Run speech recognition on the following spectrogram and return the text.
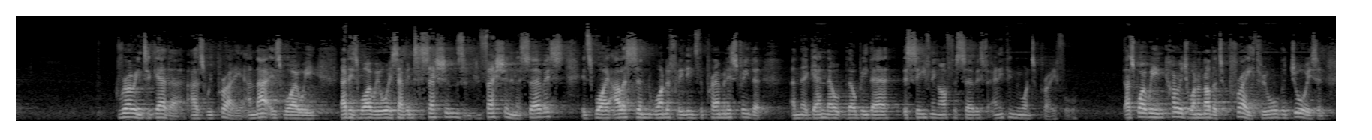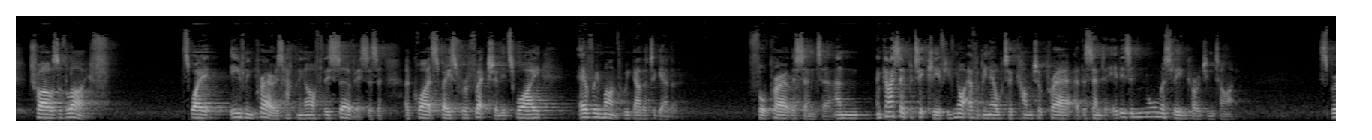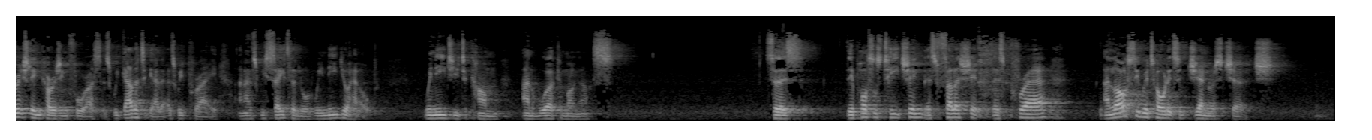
growing together as we pray. And that is why we, that is why we always have intercessions and confession in a service. It's why Alison wonderfully leads the prayer ministry. That, and again, they'll, they'll be there this evening after service for anything we want to pray for. That's why we encourage one another to pray through all the joys and trials of life. That's why evening prayer is happening after this service as a, a quiet space for reflection. It's why every month we gather together for prayer at the centre. And, and can I say, particularly, if you've not ever been able to come to a prayer at the centre, it is enormously encouraging time. Spiritually encouraging for us as we gather together, as we pray, and as we say to the Lord, We need your help. We need you to come and work among us. So there's the apostles' teaching, there's fellowship, there's prayer, and lastly, we're told it's a generous church.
